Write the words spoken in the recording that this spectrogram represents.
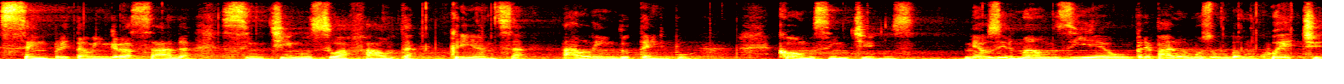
Sempre tão engraçada. Sentimos sua falta, criança, além do tempo. Como sentimos? Meus irmãos e eu preparamos um banquete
